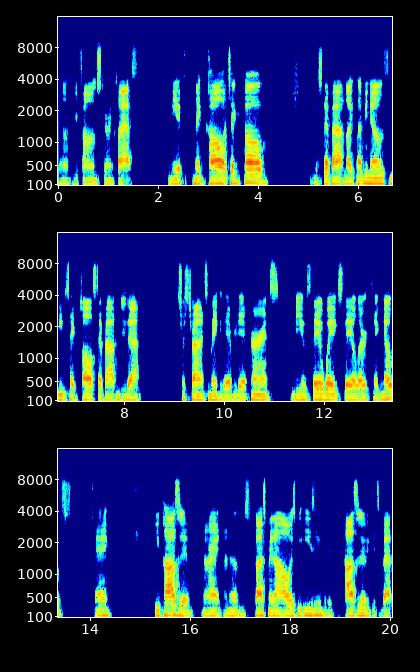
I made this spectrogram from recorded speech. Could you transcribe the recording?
you know your phones during class. If you need to make a call or take a call, step out. Like let me know if you need to take a call, step out and do that. Just try not to make it an everyday occurrence. Be stay awake, stay alert, take notes. Okay. Be positive. All right. I know this class may not always be easy, but if positive, it gets better.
